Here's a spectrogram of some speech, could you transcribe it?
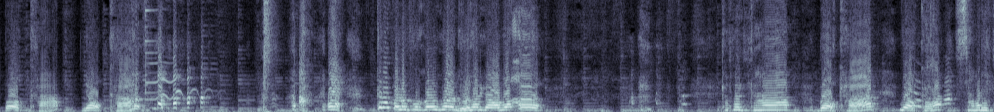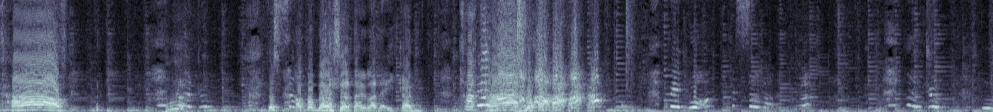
Bokap, nyokap. Kenapa lu pukul gua? Gua kan gak ngomong eh. Kapan kap? Bokap, nyokap, sama kap. Terus apa bahasa Thailandnya ikan? Kakak. Bego, kesel banget gua. Aduh, tuh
